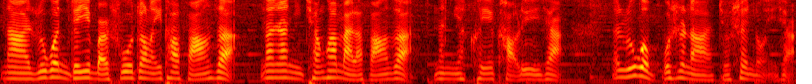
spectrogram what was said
那如果你这一本书挣了一套房子，那让你全款买了房子，那你可以考虑一下。那如果不是呢，就慎重一下。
